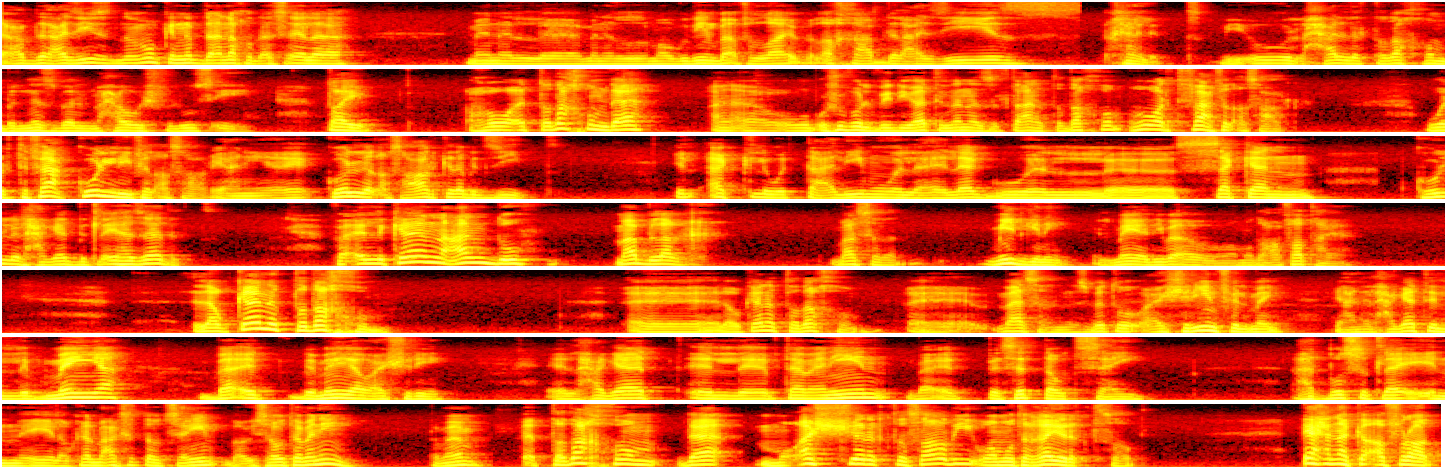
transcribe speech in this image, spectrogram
عبد العزيز ممكن نبدأ ناخد أسئلة من من الموجودين بقى في ال live الأخ عبد العزيز خالد. بيقول حل التضخم بالنسبة للمحوش فلوس إيه؟ طيب هو التضخم ده أنا- وابقوا شوفوا الفيديوهات اللي أنا نزلتها عن التضخم هو ارتفاع في الأسعار. وارتفاع كلي في الأسعار يعني؟ كل الأسعار كده بتزيد. الأكل والتعليم والعلاج والسكن كل الحاجات بتلاقيها زادت. فاللي كان عنده مبلغ مثلا 100 جنيه ال 100 دي بقى ومضاعفاتها يعني. لو كان التضخم آه، لو كان التضخم آه، مثلا نسبته 20% يعني الحاجات اللي ب 100 بقت ب 120 الحاجات اللي ب 80 بقت ب 96 هتبص تلاقي إن إيه لو كان معاك 96 بقوا يساوي 80 تمام؟ التضخم ده مؤشر اقتصادي ومتغير اقتصادي. إحنا كأفراد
